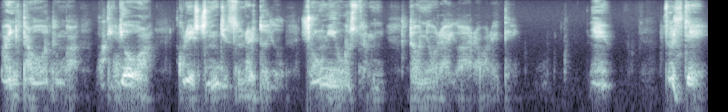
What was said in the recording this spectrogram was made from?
前にタオ君が、法華経は、これ真実なりという証明をするために、東如来が現れて、ね、そして、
